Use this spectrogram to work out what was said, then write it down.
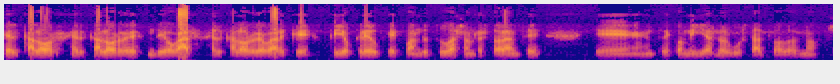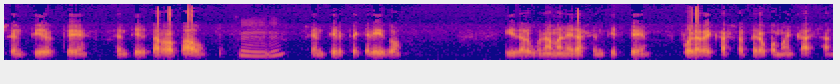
el calor, el calor de, hogar, el calor de hogar que, que yo creo que cuando tú vas a un restaurante entre comillas, nos gusta a todos, ¿no? Sentirte, sentirte arropado, mm. sentirte querido y de alguna manera sentirte fuera de casa, pero como en casa.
